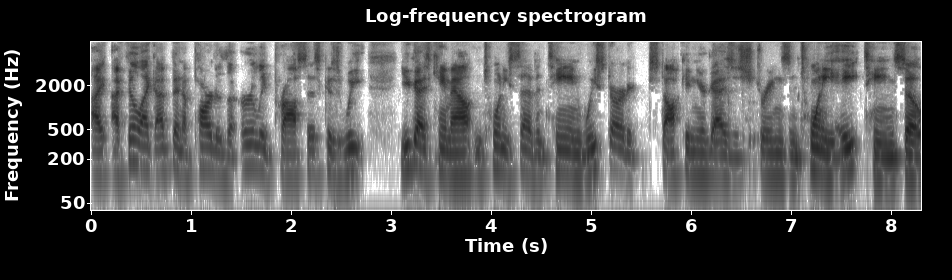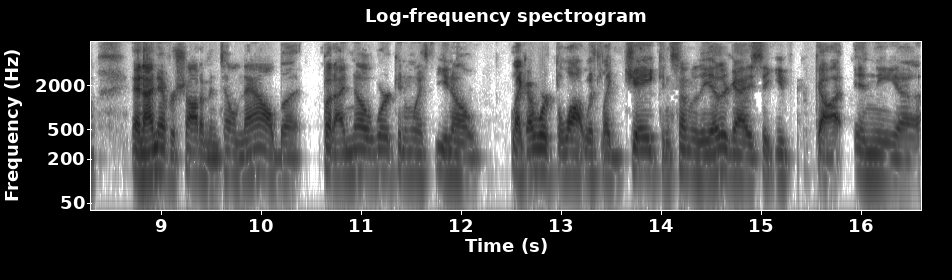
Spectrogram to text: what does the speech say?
I, I feel like I've been a part of the early process because we you guys came out in 2017. We started stocking your guys' strings in 2018. So and I never shot them until now, but but I know working with you know like I worked a lot with like Jake and some of the other guys that you've got in the uh,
